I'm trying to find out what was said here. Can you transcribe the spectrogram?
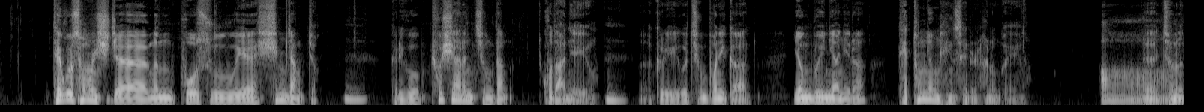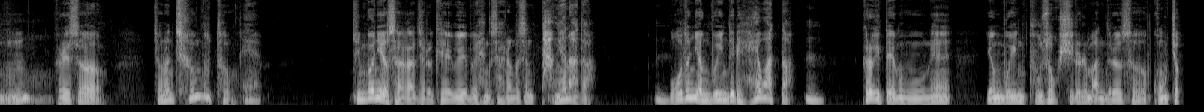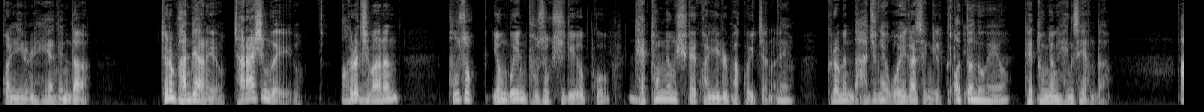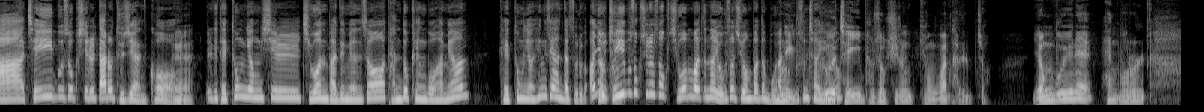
대구 서문시장은 보수의 심장적 음, 그리고 표시하는 정당 곳 아니에요. 음, 어, 그리고 지금 보니까 영부인이 아니라 대통령 행세를 하는 거예요. 아. 네, 저는 그래서 저는 처음부터 예. 김건희 여사가 저렇게 외부 행사하는 것은 당연하다. 음, 모든 영부인들이 해왔다. 음, 그렇기 때문에 영부인 부속실을 만들어서 공적 관리를 해야 된다. 저는 반대 안 해요. 잘하신 거예요. 아, 그렇지만은 부속 영부인 부속실이 없고 음. 대통령실의 관리를 받고 있잖아요. 네. 그러면 나중에 오해가 생길 거예요. 어떤 오해요? 대통령 행세한다. 아, 제2부속실을 따로 두지 않고 예. 이렇게 대통령실 지원 받으면서 단독 행보하면 대통령 행세한다 소리가 아니 그- 제2부속실에서 지원받으나 여기서 지원받으면 뭔 아니 무슨 차이예요? 그 제2부속실은 경우가 다르죠. 영부인의 행보를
